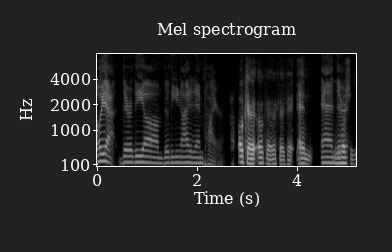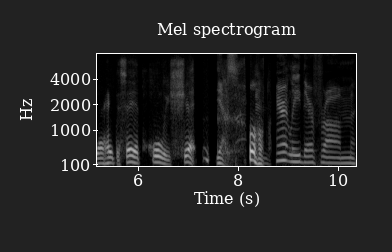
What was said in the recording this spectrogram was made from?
Oh yeah, they're the um they're the United Empire, Okay, okay, okay, okay. And and as they're much as I hate to say it, holy shit. yes. Oh, apparently, they're from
